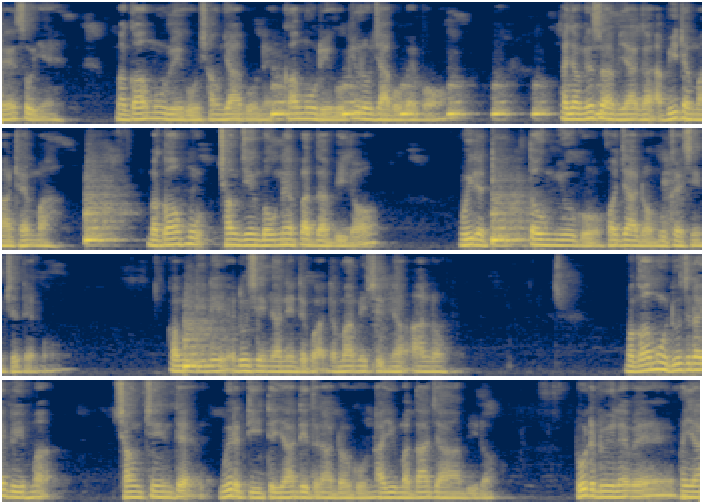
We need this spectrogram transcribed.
တယ်ဆိုရင်မကောင်းမှုတွေကိုရှောင်ကြဖို့နဲ့ကောင်းမှုတွေကိုပြုလုပ်ကြဖို့ပဲပေါ့။ဒါကြောင့်မြတ်စွာဘုရားကအဘိဓမ္မာထဲမှာမကောင်းမှုချောင်ကျင်ပုံနဲ့ပတ်သက်ပြီးတော့ဝိရတိ၃မျိုးကိုဟောကြားတော်မူခဲ့ခြင်းဖြစ်တယ်ပေါ့။ကောင်းပြီဒီနေ့အလို့ရှင်များနဲ့တကွဓမ္မမိတ်ဆွေများအားလုံးမကောင်းမှုဒုစရိုက်တွေမှချောင်ကျင်တဲ့ဝိရတိတရားဒေသနာတော်ကိုနာယူမသားကြပြီးတော့ တို့တွေလည်းပဲဖရာ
